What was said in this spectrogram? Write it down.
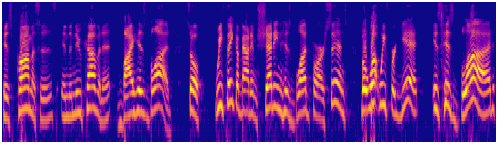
his promises in the new covenant by his blood. So we think about him shedding his blood for our sins, but what we forget is his blood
